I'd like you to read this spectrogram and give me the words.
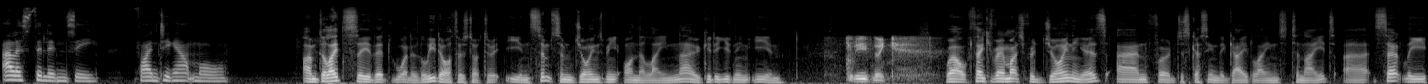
Alistair Lindsay, finding out more. I'm delighted to say that one of the lead authors, Dr. Iain Simpson, joins me on the line now. Good evening, Iain. Good evening. Well, thank you very much for joining us and for discussing the guidelines tonight. Uh, certainly,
